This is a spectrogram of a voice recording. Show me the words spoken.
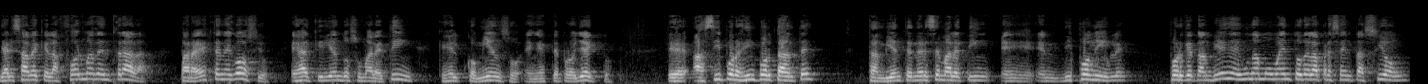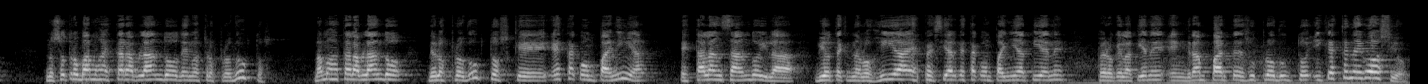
Ya él sabe que la forma de entrada para este negocio es adquiriendo su maletín, que es el comienzo en este proyecto. Eh, así, por es importante también tener ese maletín eh, disponible porque también en un momento de la presentación nosotros vamos a estar hablando de nuestros productos. Vamos a estar hablando de los productos que esta compañía está lanzando y la biotecnología especial que esta compañía tiene, pero que la tiene en gran parte de sus productos y que este negocio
